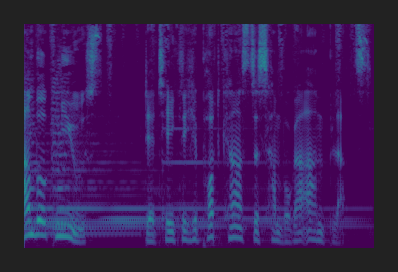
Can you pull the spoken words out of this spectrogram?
Hamburg News, der tägliche Podcast des Hamburger Abendblatts.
